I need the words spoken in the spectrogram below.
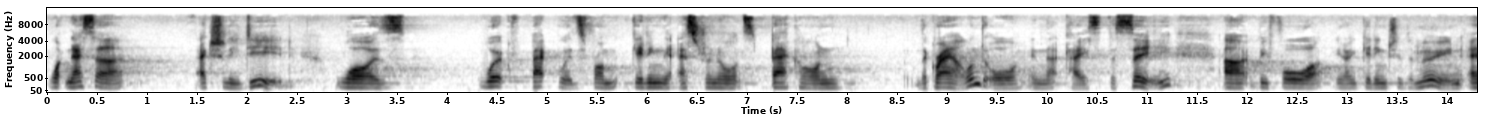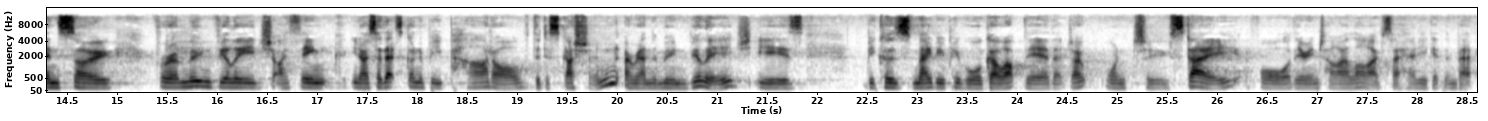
what NASA actually did was work backwards from getting the astronauts back on the ground, or in that case, the sea, uh, before you know getting to the moon. And so, for a moon village, I think you know, so that's going to be part of the discussion around the moon village. Is because maybe people will go up there that don't want to stay for their entire life. So how do you get them back?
